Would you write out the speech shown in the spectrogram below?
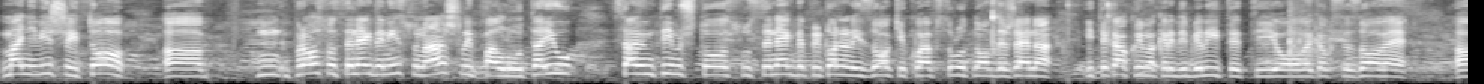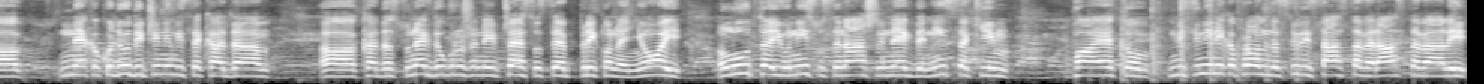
Manje više i to, prosto se negde nisu našli pa lutaju samim tim što su se negde priklonili Zoki koja je apsolutno ovde žena i tekako ima kredibilitet i ovaj, kako se zove nekako ljudi čini mi se kada kada su negde ugroženi često se priklone njoj, lutaju, nisu se našli negde ni sa kim, pa eto, mislim nije nikak problem da se ljudi sastave, rastave, ali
